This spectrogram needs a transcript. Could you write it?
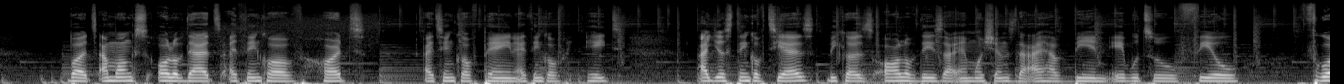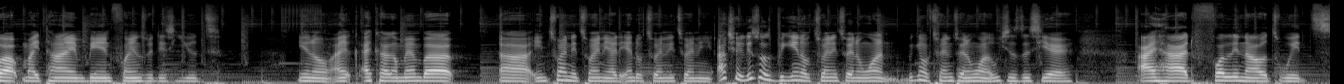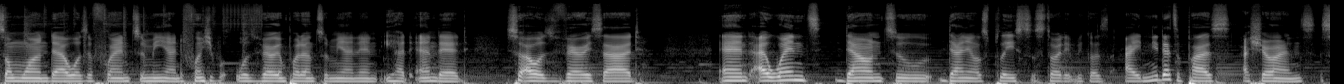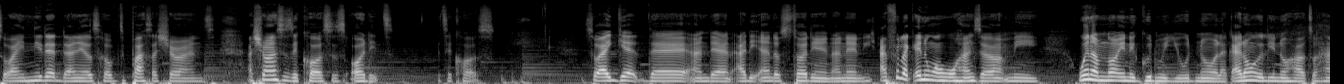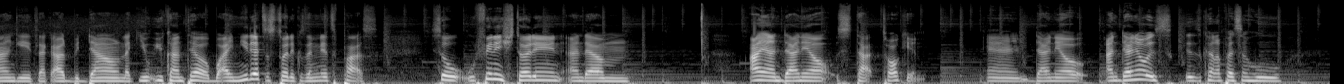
But amongst all of that i think of hurt i think of pain i think of hate. I just think of tears because all of these are emotions that i have been able to feel throughout my time being friends with this youth. You know, I, I can remember uh, in 2020, at the end of 2020, actually, this was beginning of 2021, beginning of 2021, which is this year. I had fallen out with someone that was a friend to me, and the friendship was very important to me, and then it had ended. So I was very sad and I went down to Daniel's place to study because I needed to pass assurance. So I needed Daniel's help to pass assurance. Assurance is a course, it's audit. It's a course. So I get there and then at the end of studying and then I feel like anyone who hangs around me when I'm not in a good mood, you would know. Like I don't really know how to hang it. Like I'd be down. Like you, you can tell. But I needed to study because I needed to pass. So we finished studying and um I and Daniel start talking and Daniel and Daniel is is the kind of person who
